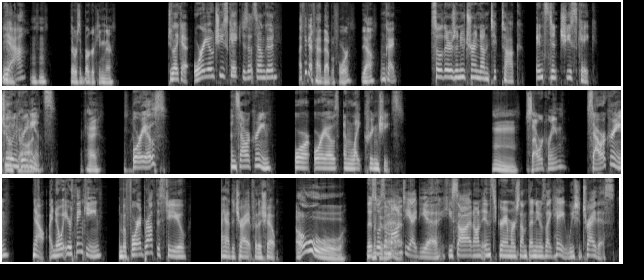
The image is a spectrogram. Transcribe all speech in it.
Yeah. Mm-hmm. There was a Burger King there. Do you like a Oreo cheesecake? Does that sound good? I think I've had that before. Yeah. Okay. So there's a new trend on TikTok instant cheesecake. Two Oh, God. ingredients Okay. Oreos and sour cream, or Oreos and light cream cheese. Hmm. Sour cream? Sour cream. Now, I know what you're thinking. And before I brought this to you, I had to try it for the show. Oh. This was a that. Monty idea. He saw it on Instagram or something. He was like, hey, we should try this.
